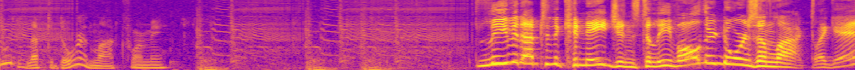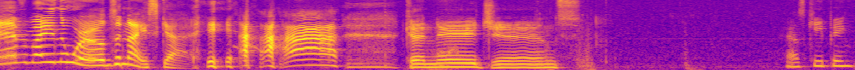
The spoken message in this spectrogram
Ooh, they left a door unlocked for me. Leave it up to the Canadians to leave all their doors unlocked. Like everybody in the world's a nice guy. Canadians. Housekeeping.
